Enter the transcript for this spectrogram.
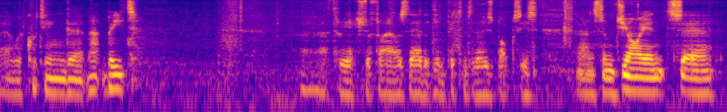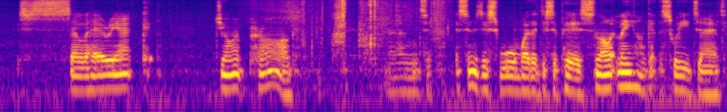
uh, we're cutting uh, that beet uh, three extra flowers there that didn't fit into those boxes. And some giant uh, celeriac giant Prague. And as soon as this warm weather disappears slightly I'll get the Swedes out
